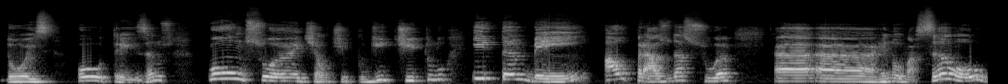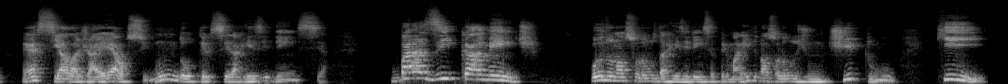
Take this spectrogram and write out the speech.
dois ou três anos, consoante ao tipo de título e também ao prazo da sua uh, uh, renovação ou né, se ela já é a segunda ou terceira residência. Basicamente, quando nós falamos da residência permanente, nós falamos de um título que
